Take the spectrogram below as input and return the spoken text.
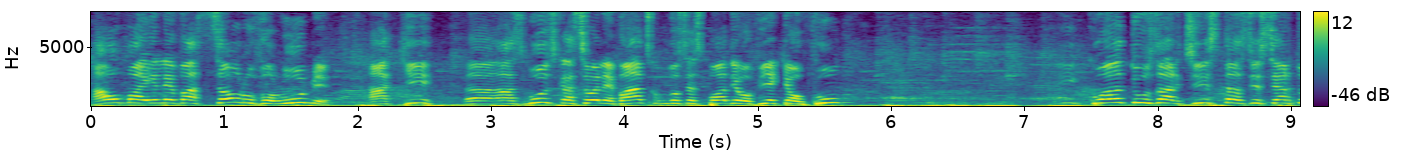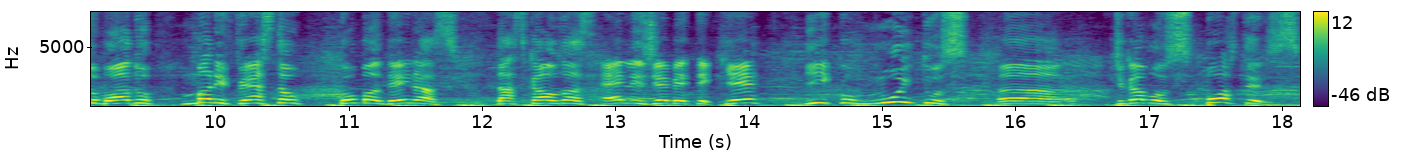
há uma elevação no volume. Aqui ah, as músicas são elevadas, como vocês podem ouvir aqui ao fundo. Enquanto os artistas, de certo modo, manifestam com bandeiras das causas LGBTQ e com muitos, ah, digamos, pôsteres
